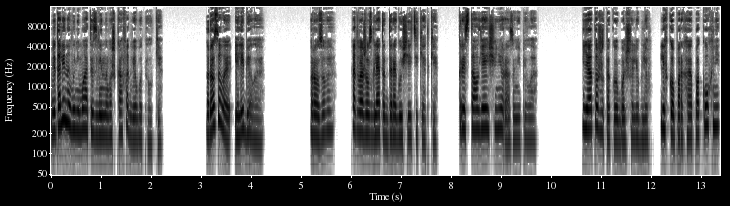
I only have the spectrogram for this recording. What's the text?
Виталина вынимает из винного шкафа две бутылки. «Розовая или белая?» «Розовая». Отвожу взгляд от дорогущей этикетки. Кристалл я еще ни разу не пила. Я тоже такое больше люблю. Легко порхая по кухне,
